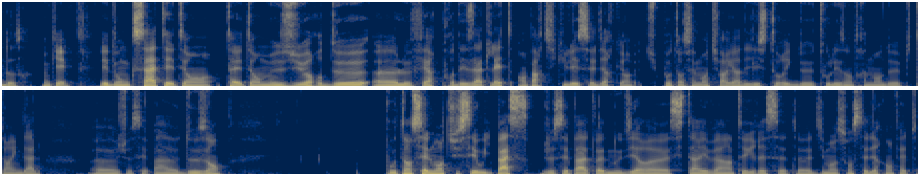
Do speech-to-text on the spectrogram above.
d'autres. Ok. Et donc ça, tu as t'as été en mesure de euh, le faire pour des athlètes en particulier. C'est-à-dire que potentiellement, tu vas regarder l'historique de tous les entraînements de Peter Engdahl, euh, je sais pas, euh, deux ans. Potentiellement, tu sais où il passe. Je sais pas, à toi de nous dire euh, si tu arrives à intégrer cette dimension. C'est-à-dire qu'en fait,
